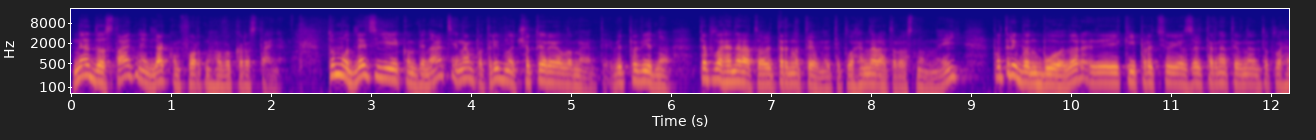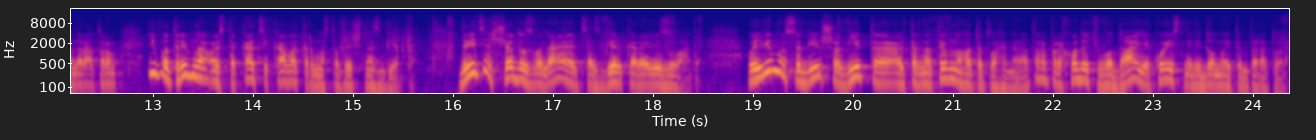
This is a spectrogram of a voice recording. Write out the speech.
недостатня для комфортного використання. Тому для цієї комбінації нам потрібно чотири елементи. Відповідно, теплогенератор альтернативний, теплогенератор основний, потрібен бойлер, е, який працює з альтернативним теплогенератором, і потрібна ось така цікава термостатична збірка. Дивіться, що дозволяє ця збірка реалізувати. Уявімо собі, що від е, альтернативного теплогенератора приходить вода якоїсь невідомої температури.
